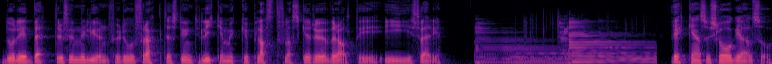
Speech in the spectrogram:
då det är bättre för miljön för då fraktas det ju inte lika mycket plastflaskor överallt i, i Sverige. Veckans förslag är alltså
